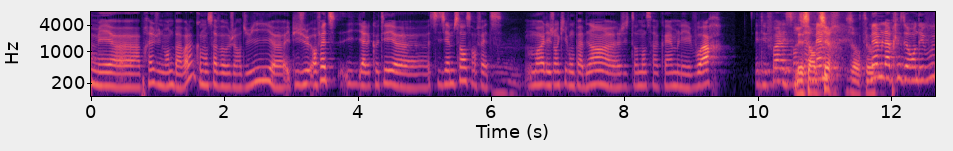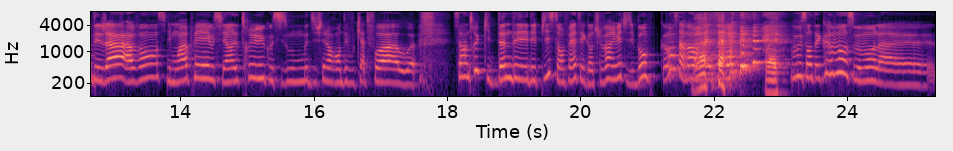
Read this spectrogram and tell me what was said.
Mais après, je lui demande, bah voilà, comment ça va aujourd'hui Et puis, je, en fait, il y a le côté sixième sens, en fait. Hmm. Moi, les gens qui vont pas bien, j'ai tendance à quand même les voir et des fois, les sentir. Les sentir, même, surtout. Même la prise de rendez-vous, déjà, avant, s'ils m'ont appelé, ou s'il y a un truc, ou s'ils ont modifié leur rendez-vous quatre fois, ou. Euh, c'est un truc qui te donne des, des, pistes, en fait, et quand tu le vois arriver, tu dis, bon, comment ça va, en fait ouais. Vous vous sentez comment en ce moment-là euh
